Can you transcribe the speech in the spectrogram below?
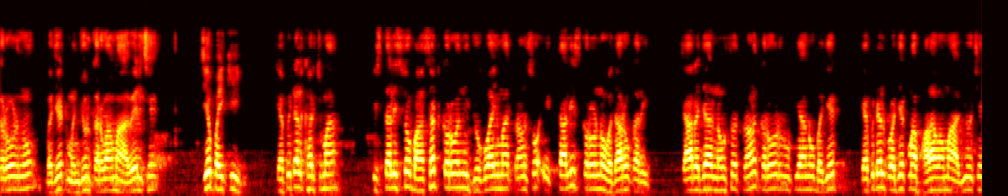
કરોડનું બજેટ મંજૂર કરવામાં આવેલ છે. જે પૈકી કેપિટલ ખર્ચમાં પિસ્તાલીસો બાસઠ કરોડની જોગવાઈમાં ત્રણસો એકતાલીસ કરોડનો વધારો કરી ચાર હજાર નવસો ત્રણ કરોડ રૂપિયાનું બજેટ કેપિટલ પ્રોજેક્ટમાં ફાળવવામાં આવ્યું છે.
